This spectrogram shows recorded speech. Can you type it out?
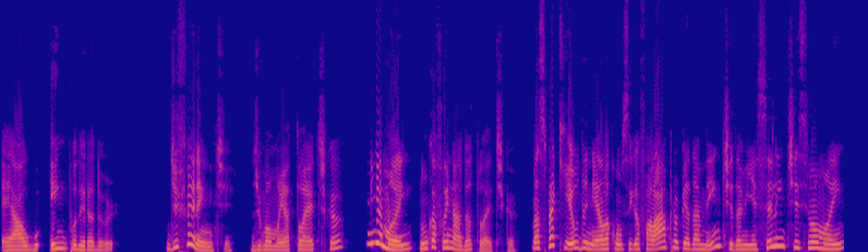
é algo empoderador. Diferente de uma mãe atlética, minha mãe nunca foi nada atlética. Mas para que eu, Daniela, consiga falar apropriadamente da minha excelentíssima mãe,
